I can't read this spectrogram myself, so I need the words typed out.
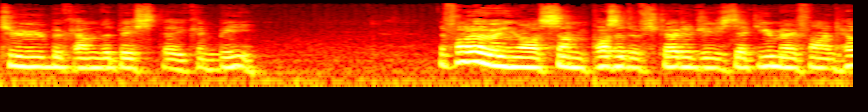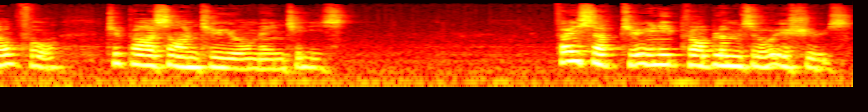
to become the best they can be. The following are some positive strategies that you may find helpful to pass on to your mentees. Face up to any problems or issues.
